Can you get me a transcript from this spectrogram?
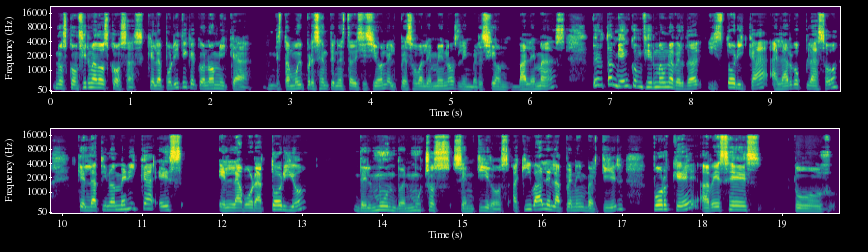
nos confirma dos cosas, que la política económica está muy presente en esta decisión, el peso vale menos, la inversión vale más, pero también confirma una verdad histórica a largo plazo, que Latinoamérica es el laboratorio del mundo en muchos sentidos. Aquí vale la pena invertir porque a veces tu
